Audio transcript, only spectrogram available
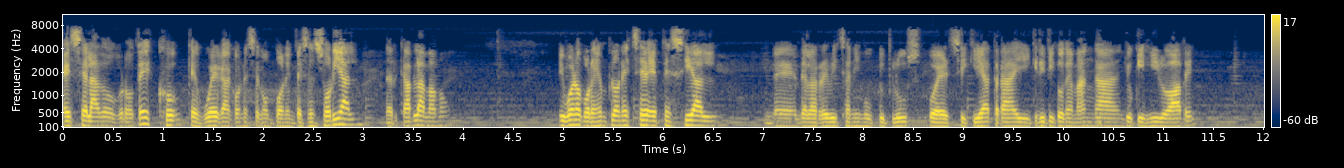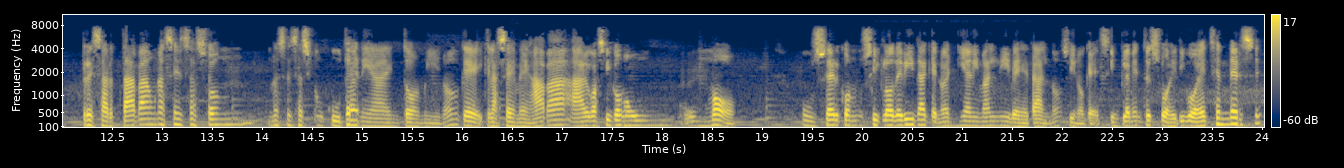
ese lado grotesco que juega con ese componente sensorial del que hablábamos. Y bueno, por ejemplo, en este especial de, la revista Nimuki Plus, pues el psiquiatra y crítico de manga Yukihiro Abe resaltaba una sensación, una sensación cutánea en Tommy, ¿no? Que, que la asemejaba a algo así como un, un moho un ser con un ciclo de vida que no es ni animal ni vegetal, ¿no? Sino que simplemente su objetivo es extenderse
